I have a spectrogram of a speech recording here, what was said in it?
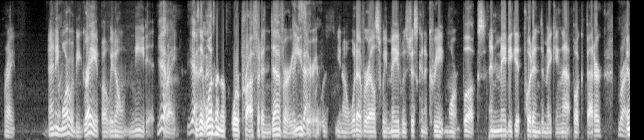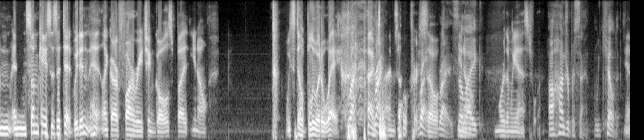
Right. Any more would be great, but we don't need it. Yeah, Right. yeah, Because it wasn't a for-profit endeavor either. It was, you know, whatever else we made was just going to create more books and maybe get put into making that book better. right And, and in some cases, it did. We didn't hit like our far-reaching goals, but you know, we still blew it away right five right times over. right so right so you know. like more than we asked for. A hundred percent. We killed it. Yeah.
